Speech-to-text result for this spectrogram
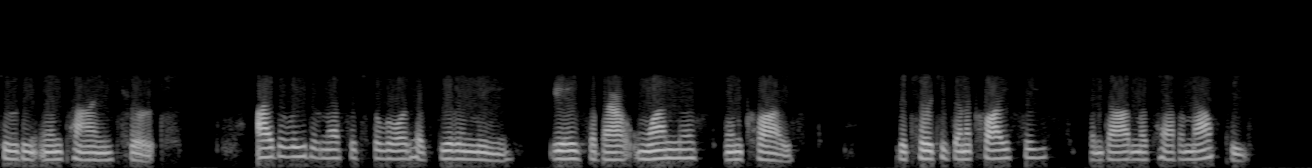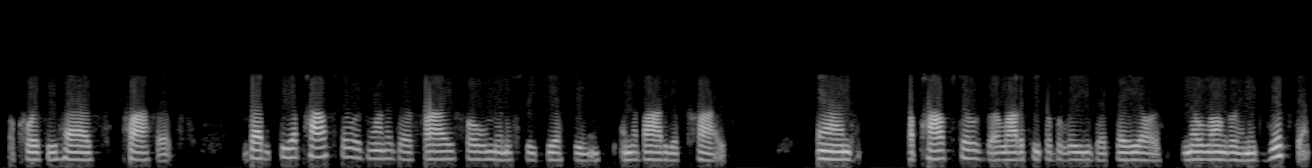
to the end time church. I believe the message the Lord has given me is about oneness in Christ. The church is in a crisis, and God must have a mouthpiece. Of course, He has prophets, but the apostle is one of the fivefold ministry giftings in the body of Christ. And apostles, a lot of people believe that they are no longer in existence,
